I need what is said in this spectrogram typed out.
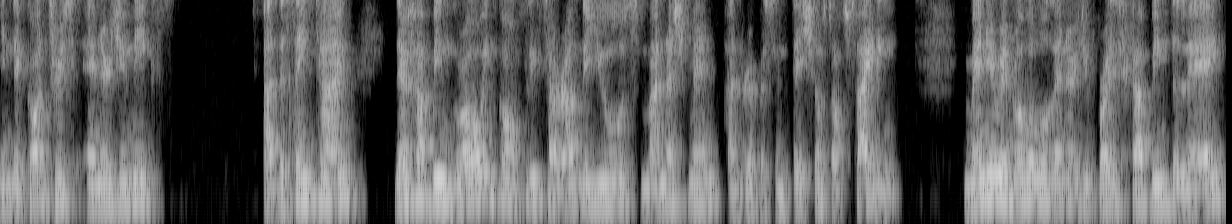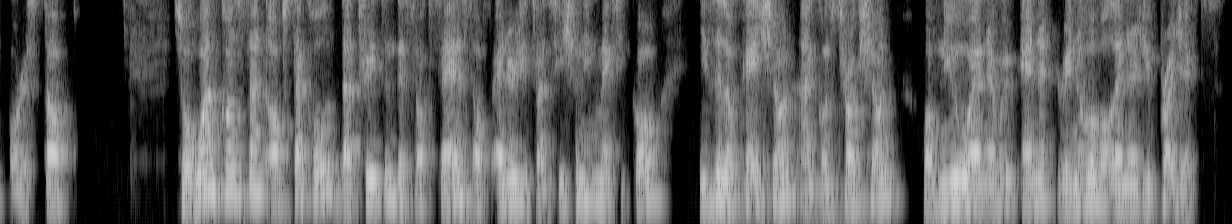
in the country's energy mix. At the same time, there have been growing conflicts around the use, management, and representations of siting. Many renewable energy projects have been delayed or stopped. So one constant obstacle that threatens the success of energy transition in Mexico is the location and construction of new ener ener renewable energy projects.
